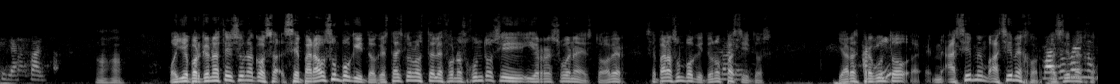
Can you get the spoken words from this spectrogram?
y las faltas. Ajá. Oye, ¿por qué no hacéis una cosa? Separaos un poquito, que estáis con los teléfonos juntos y, y resuena esto. A ver, separaos un poquito, unos pasitos. Y ahora os pregunto, así, así mejor, Más así mejor,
